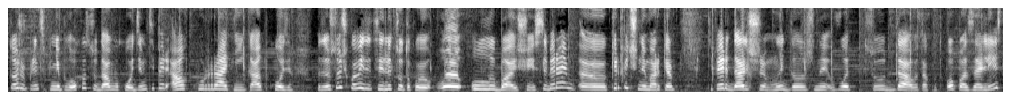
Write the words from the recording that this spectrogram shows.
Тоже, в принципе, неплохо, сюда выходим теперь аккуратненько обходим. Вот эту штучку, видите, лицо такое э, улыбающее. Собираем э, кирпичный маркер. Теперь дальше мы должны вот сюда, вот так вот, опа, залезть,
